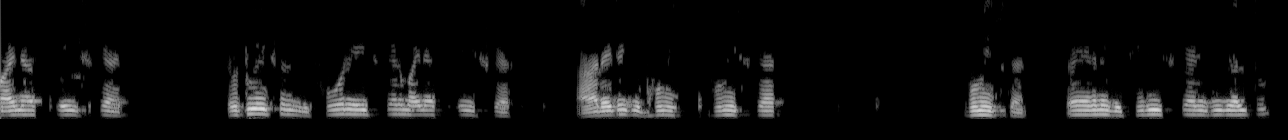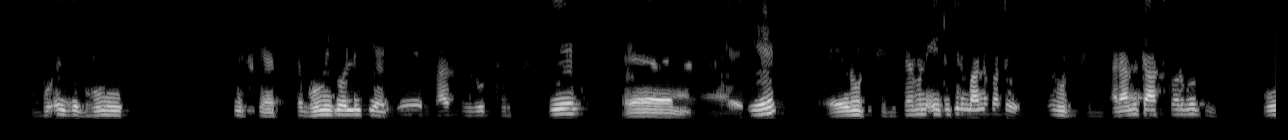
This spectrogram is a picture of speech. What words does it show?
minus a square তো two a square four a square minus a square আর এটা কি? ভূমি ভূমি স্কোয়ার ভূমি স্কোয়ার এখানে কি? থ্রি স্কোয়ার ইকুয়াল টু এই যে ভূমি স্কোয়ার ভূমি করলে কি হয়? এ ভাগ root three a a root three তার মানে এইটুকুর মান কত? রুট থ্রি আর আমি কাজ করব কি? ও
